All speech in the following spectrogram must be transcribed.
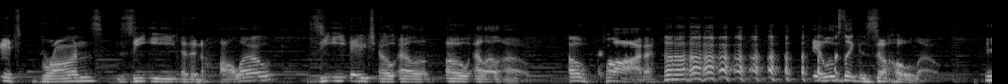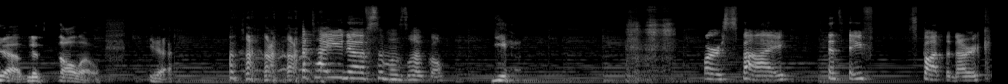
It's bronze, Z E, and then hollow, Z E H O L O L L O. Oh God. It looks like Zaholo. yeah, but it's Zolo. Yeah. That's how you know if someone's local Yeah. Or a spy. If they spot the dark.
